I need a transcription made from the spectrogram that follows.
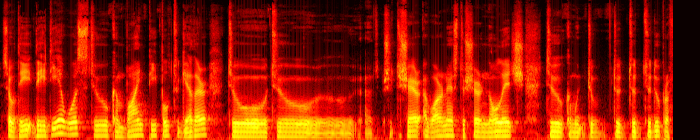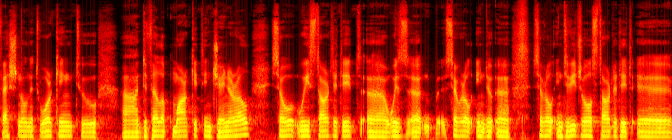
So the, the idea was to combine people together to to, uh, to share awareness, to share knowledge, to to to to, to do professional networking, to uh, develop market in general. So we started it uh, with several indi- uh, several individuals started it uh,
